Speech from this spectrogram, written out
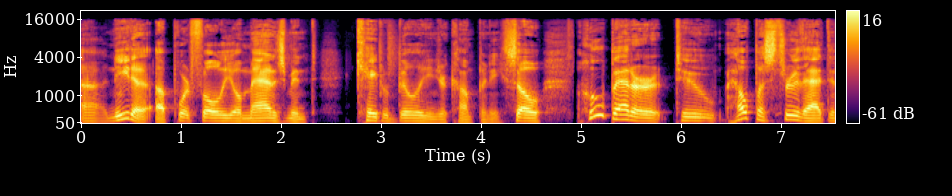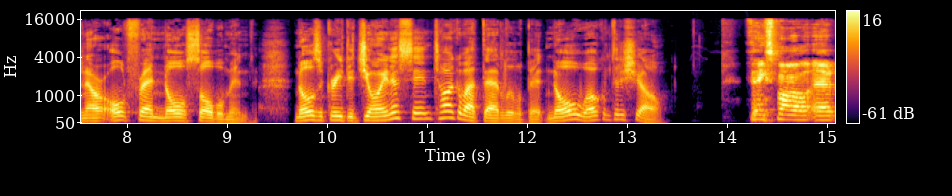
uh, need a, a portfolio management capability in your company. So, who better to help us through that than our old friend Noel Sobelman? Noel's agreed to join us and talk about that a little bit. Noel, welcome to the show. Thanks, Paul. Uh,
